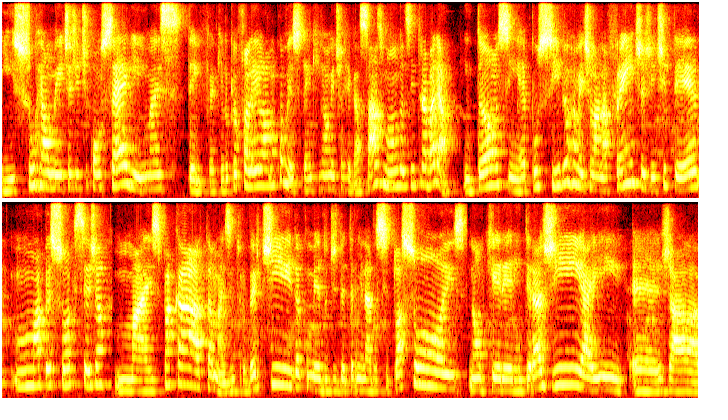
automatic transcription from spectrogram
Isso realmente a gente consegue, mas tem, foi aquilo que eu falei lá no começo, tem que realmente arregaçar as mangas e trabalhar. Então, assim, é possível realmente lá na frente a gente ter uma pessoa que seja mais pacata, mais introvertida, com medo de determinadas situações, não querer interagir, aí é, já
